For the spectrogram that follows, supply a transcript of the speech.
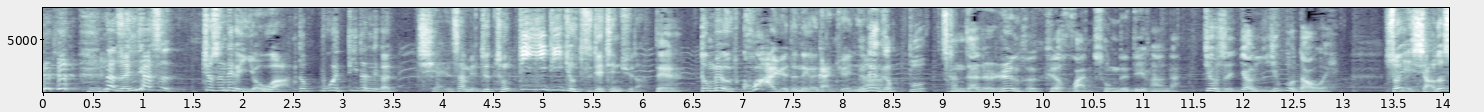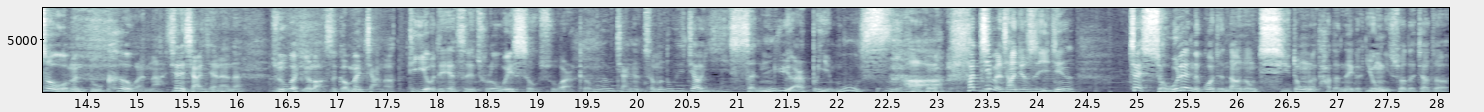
那人家是。就是那个油啊，都不会滴到那个钱上面，就从第一滴就直接进去的，对，都没有跨越的那个感觉，你知道那个不存在着任何可缓冲的地方的，就是要一步到位。所以小的时候我们读课文呐，现在想起来呢，如果有老师给我们讲到滴油这件事情，除了为手熟耳，给我们给我们讲讲什么东西叫以神喻而不以目视哈，它基本上就是已经。在熟练的过程当中，启动了他的那个用你说的叫做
